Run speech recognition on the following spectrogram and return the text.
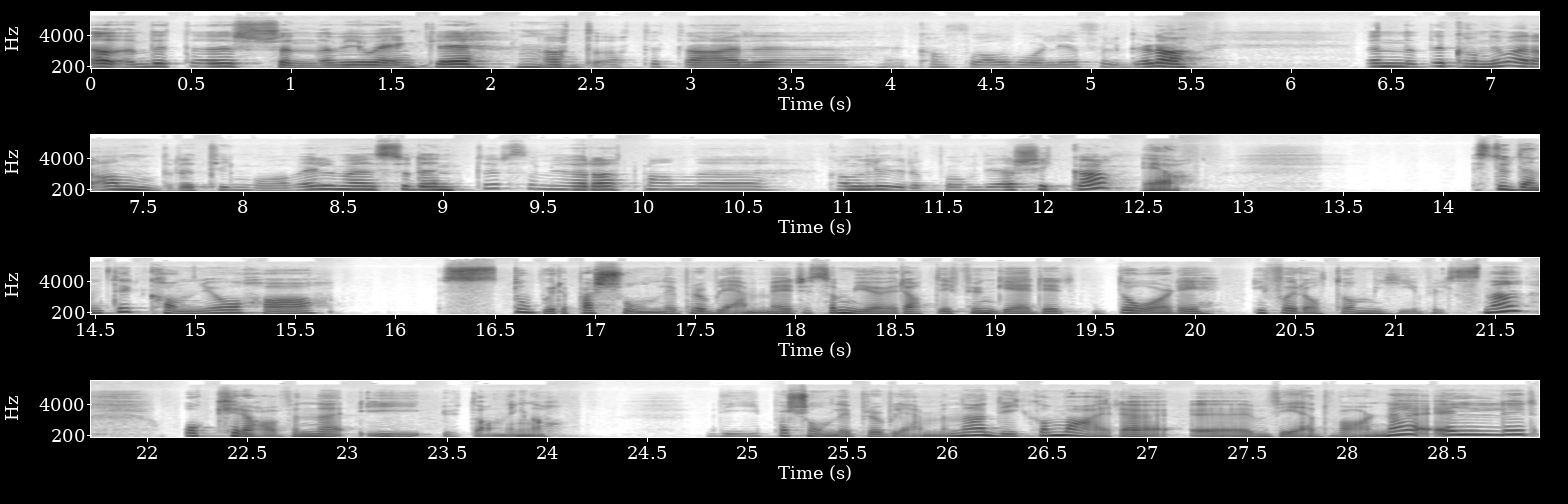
Ja, dette skjønner vi jo egentlig, mm. at, at, dette er, eh, kan få alvorlige følger, da. Men det kan jo være andre ting òg, vel, med studenter som gjør at man uh, kan lure på om de er skikka. Ja. Studenter kan jo ha store personlige problemer som gjør at de fungerer dårlig i forhold til omgivelsene og kravene i utdanninga. De personlige problemene de kan være eh, vedvarende eller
